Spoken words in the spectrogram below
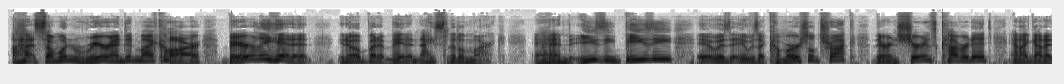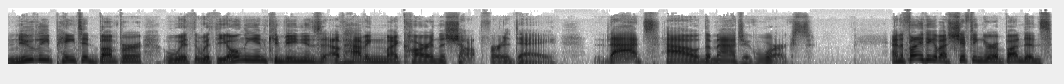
uh, someone rear-ended my car, barely hit it, you know, but it made a nice little mark. And easy peasy, it was it was a commercial truck. Their insurance covered it, and I got a newly painted bumper with with the only inconvenience of having my car in the shop for a day. That's how the magic works. And the funny thing about shifting your abundance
